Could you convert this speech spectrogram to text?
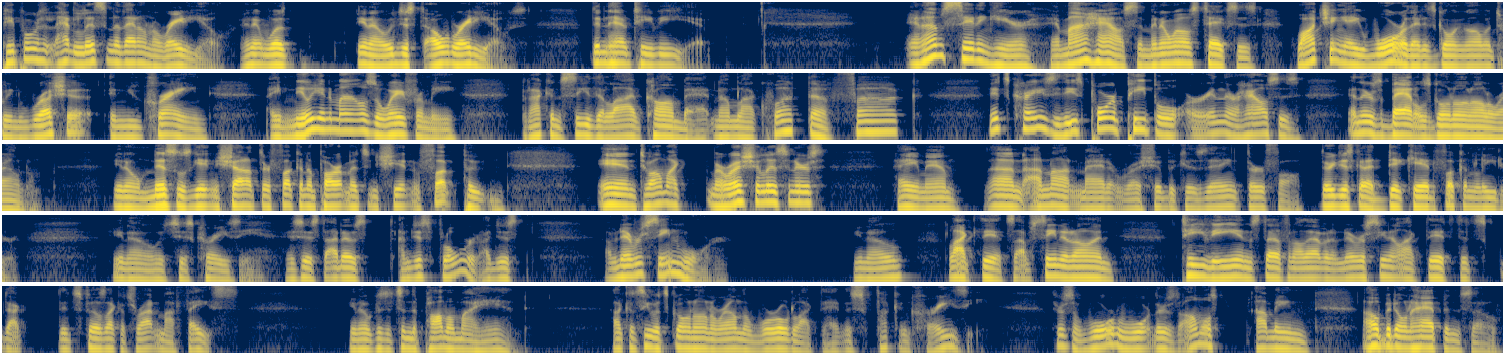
people had to listen to that on the radio, and it was, you know, just old radios. Didn't have TV yet. And I'm sitting here in my house in Mineral Wells, Texas, watching a war that is going on between Russia and Ukraine a million miles away from me, but I can see the live combat. And I'm like, what the fuck? It's crazy. These poor people are in their houses and there's battles going on all around them. You know, missiles getting shot at their fucking apartments and shit, and fuck Putin. And to all my, my Russia listeners, hey, man, I'm, I'm not mad at Russia because it ain't their fault. They just got a dickhead fucking leader. You know, it's just crazy. It's just, I just, I'm just floored. I just, I've never seen war. You know, like this. I've seen it on TV and stuff and all that, but I've never seen it like this. It's like it feels like it's right in my face, you know, because it's in the palm of my hand. I can see what's going on around the world like that, and it's fucking crazy. There's a world war. There's almost. I mean, I hope it don't happen. So,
